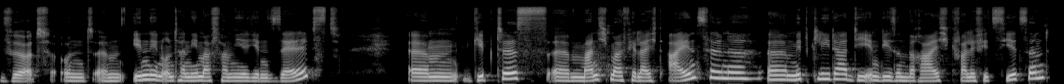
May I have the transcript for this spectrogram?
wird. Und ähm, in den Unternehmerfamilien selbst ähm, gibt es äh, manchmal vielleicht einzelne äh, Mitglieder, die in diesem Bereich qualifiziert sind.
